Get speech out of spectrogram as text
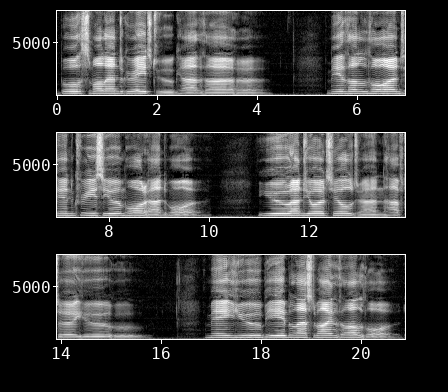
both small and great together. May the Lord increase you more and more you and your children after you. May you be blessed by the Lord,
